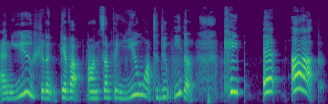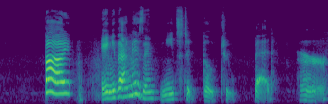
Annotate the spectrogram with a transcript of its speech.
And you shouldn't give up on something you want to do either. Keep it up. Bye. Amy the Amazing needs to go to bed. Her.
